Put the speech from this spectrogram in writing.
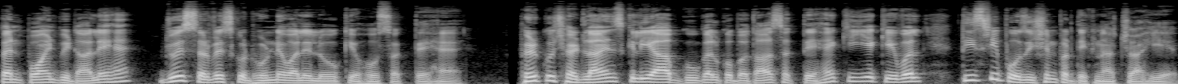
पेन पॉइंट भी डाले हैं जो इस सर्विस को ढूँढने वाले लोगों के हो सकते हैं। फिर कुछ हेडलाइंस के लिए आप गूगल को बता सकते हैं कि ये केवल तीसरी पोजीशन पर दिखना चाहिए।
